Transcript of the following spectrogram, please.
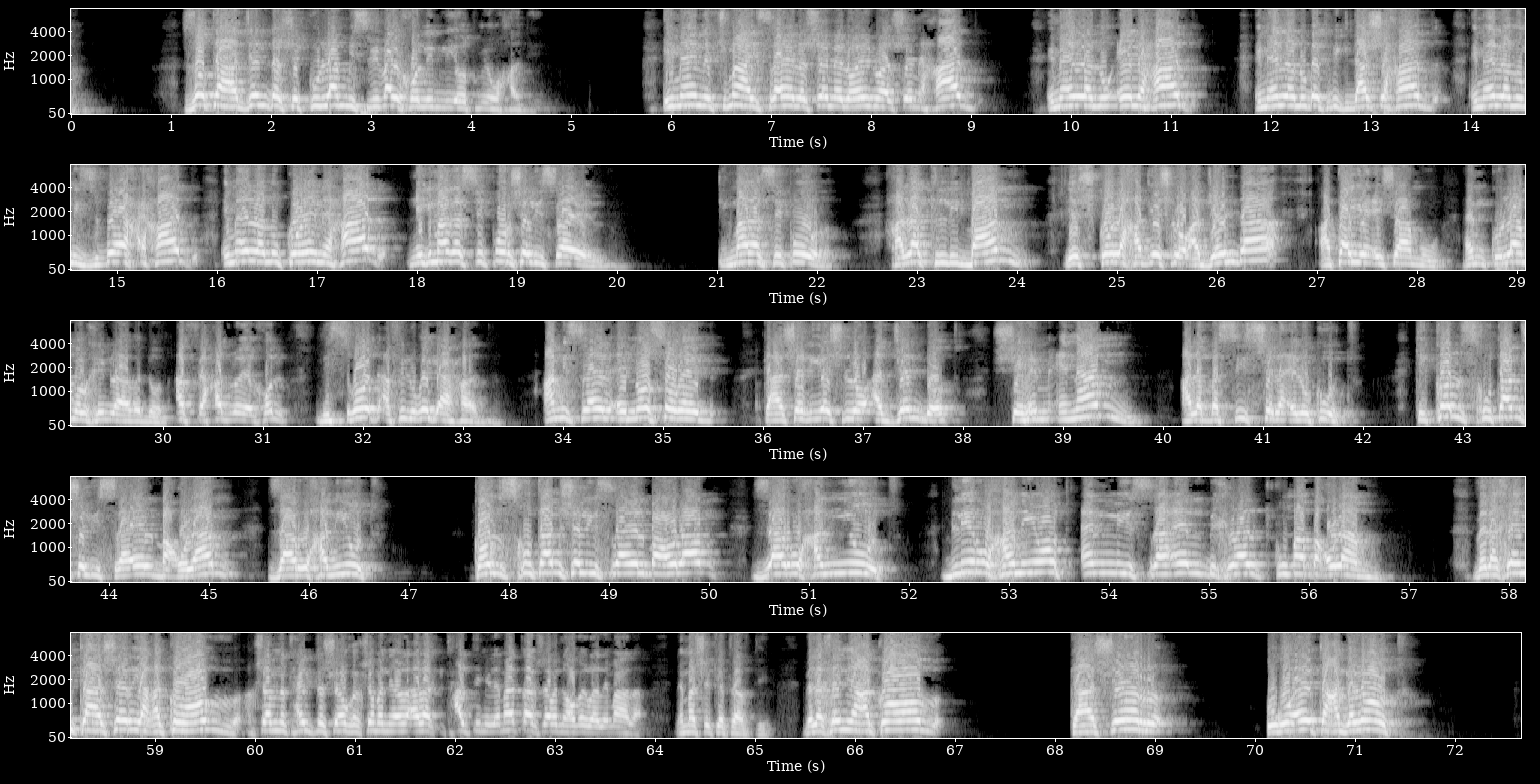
זאת האג'נדה שכולם מסביבה יכולים להיות מאוחדים. אם אין את שמע ישראל השם אלוהינו השם אחד, אם אין לנו אל אחד, אם אין לנו בית מקדש אחד, אם אין לנו מזבח אחד, אם אין לנו כהן אחד, נגמר הסיפור של ישראל. נגמר הסיפור. חלק ליבם, יש כל אחד יש לו אג'נדה, עתה יאשמו. הם כולם הולכים לאבדון. אף אחד לא יכול לשרוד אפילו רגע אחד. עם ישראל אינו שורד כאשר יש לו אג'נדות שהם אינם על הבסיס של האלוקות. כי כל זכותם של ישראל בעולם זה הרוחניות. כל זכותם של ישראל בעולם זה הרוחניות. בלי רוחניות אין לישראל בכלל תקומה בעולם. ולכן כאשר יעקב, עכשיו נתחיל את השיעור, עכשיו אני הלך, התחלתי מלמטה, עכשיו אני עובר ללמעלה, למה שכתבתי. ולכן יעקב, כאשר הוא רואה את העגלות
